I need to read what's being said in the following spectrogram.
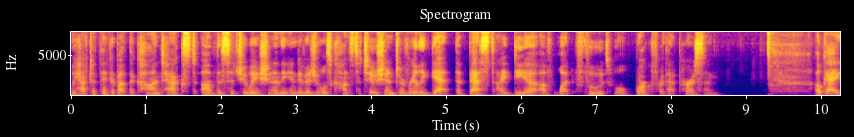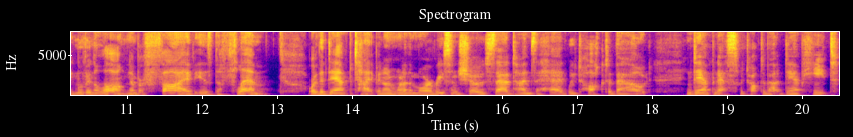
we have to think about the context of the situation and the individual's constitution to really get the best idea of what foods will work for that person. Okay, moving along. Number five is the phlegm or the damp type. And on one of the more recent shows, Sad Times Ahead, we talked about dampness. We talked about damp heat.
